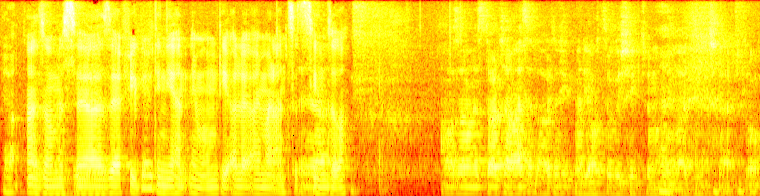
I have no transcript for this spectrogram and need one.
Ja. Also müsst ihr ja sehr viel Geld in die Hand nehmen, um die alle einmal anzuziehen. Ja. So. Aber wenn man als deutscher Meister Leute kriegt man die auch zugeschickt, wenn man den Leuten mitschreibt. Flo.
